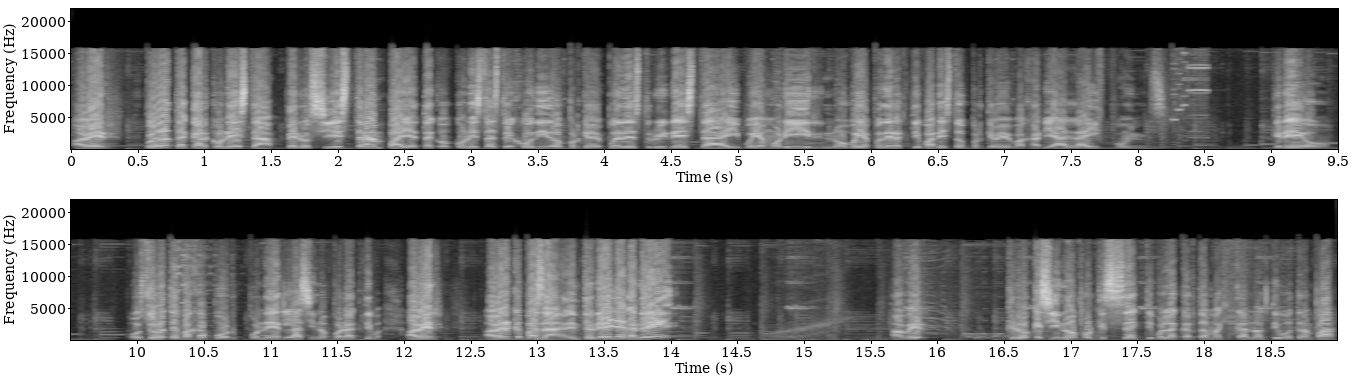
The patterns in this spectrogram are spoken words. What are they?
A ver, puedo atacar con esta, pero si es trampa y ataco con esta estoy jodido porque me puede destruir esta y voy a morir. No voy a poder activar esto porque me bajaría life points. Creo. O solo te baja por ponerla, sino por activar. A ver, a ver qué pasa. En teoría ya gané. A ver, creo que sí, ¿no? Porque si se activó la carta mágica, no activó trampa.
